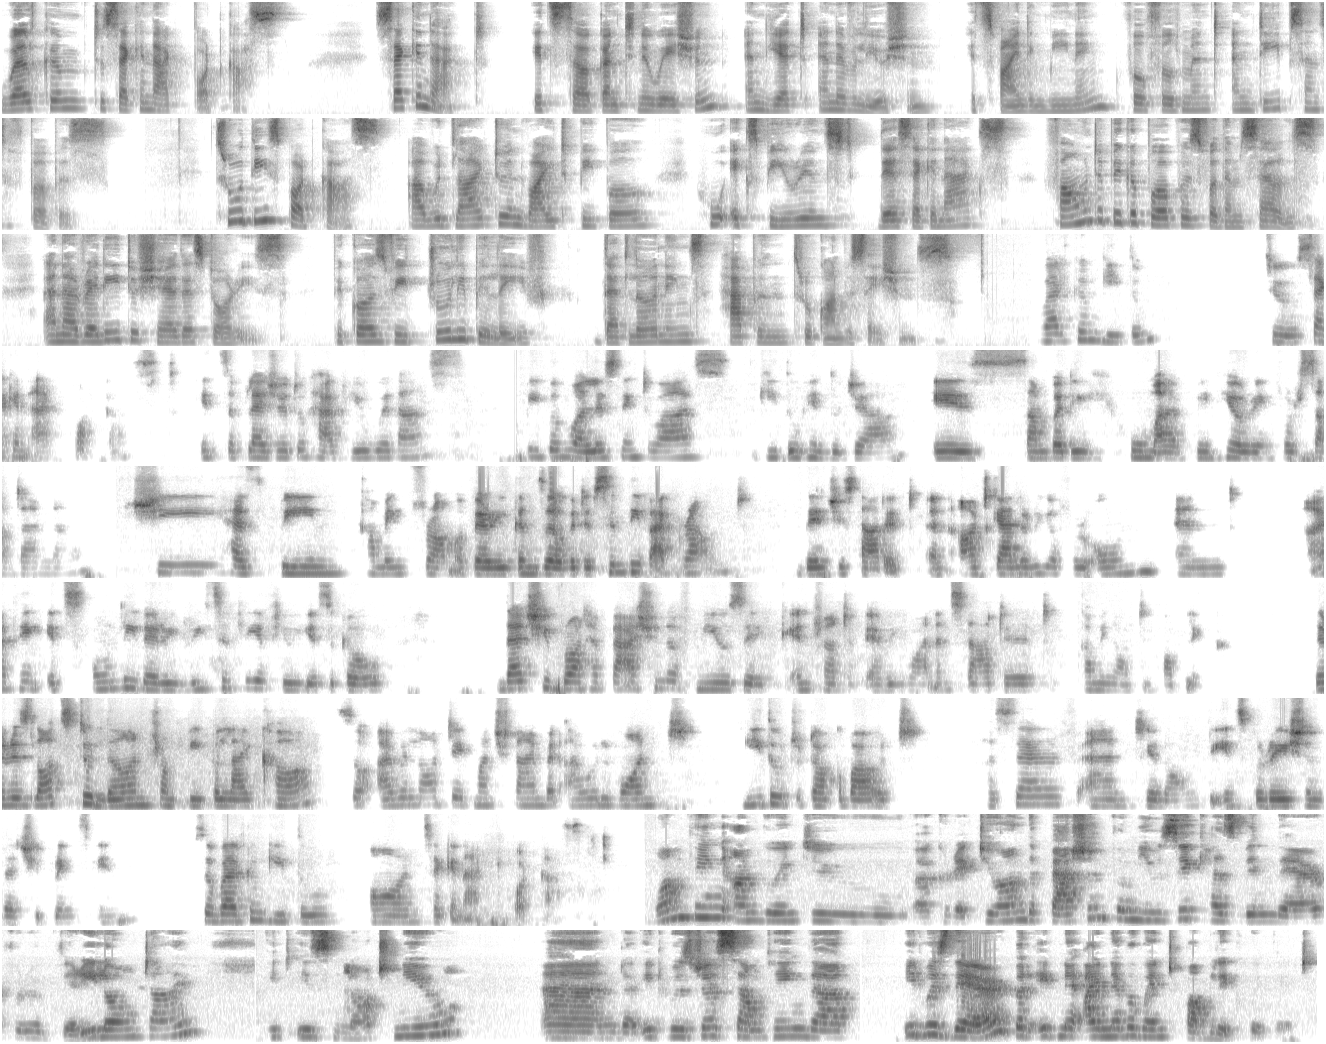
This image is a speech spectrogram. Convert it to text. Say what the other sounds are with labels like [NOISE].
Welcome to Second Act Podcast. Second Act, it's a continuation and yet an evolution. It's finding meaning, fulfillment, and deep sense of purpose. Through these podcasts, I would like to invite people who experienced their second acts, found a bigger purpose for themselves, and are ready to share their stories because we truly believe that learnings happen through conversations. Welcome, Geetu, to Second Act Podcast. It's a pleasure to have you with us. People who are listening to us, Geetu Hinduja is somebody whom I've been hearing for some time now. She has been coming from a very conservative Sindhi background. Then she started an art gallery of her own. And I think it's only very recently, a few years ago, that she brought her passion of music in front of everyone and started coming out in public. There is lots to learn from people like her. So I will not take much time, but I will want Geetu to talk about herself and you know the inspiration that she brings in. So welcome Geetu on Second Act podcast. One thing I'm going to uh, correct you on the passion for music has been there for a very long time. It is not new and it was just something that it was there, but it ne- I never went public with it.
